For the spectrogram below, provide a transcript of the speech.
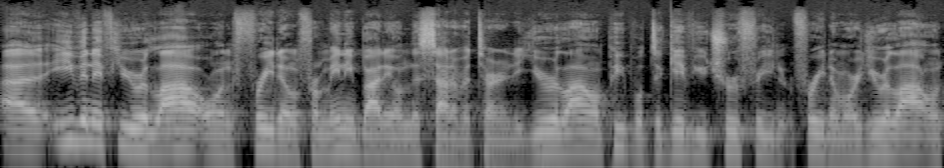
uh, even if you rely on freedom from anybody on this side of eternity, you rely on people to give you true freedom, or you rely on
